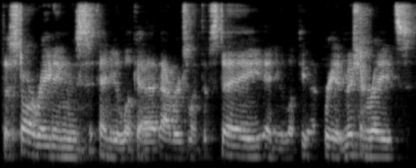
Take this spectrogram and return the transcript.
the star ratings, and you look at average length of stay, and you look at readmission rates,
